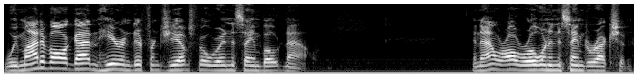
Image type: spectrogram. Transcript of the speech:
We might have all gotten here in different ships, but we're in the same boat now and now we're all rolling in the same direction.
